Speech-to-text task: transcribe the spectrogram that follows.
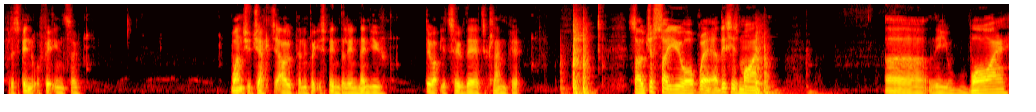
for the spindle to fit into once you jacket it open and put your spindle in, then you do up your two there to clamp it. So just so you're aware, this is my, uh, the Y,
